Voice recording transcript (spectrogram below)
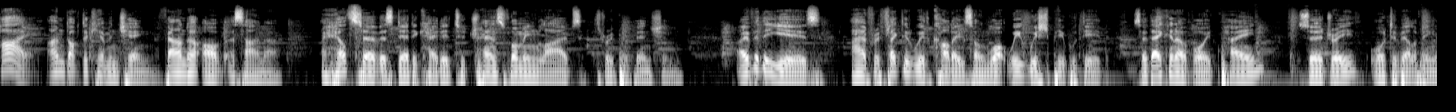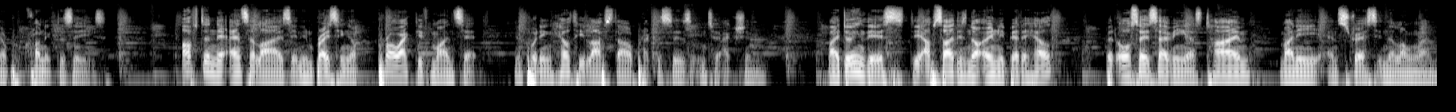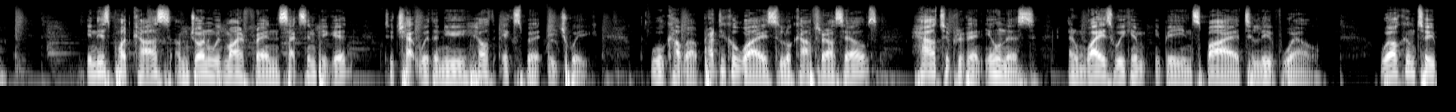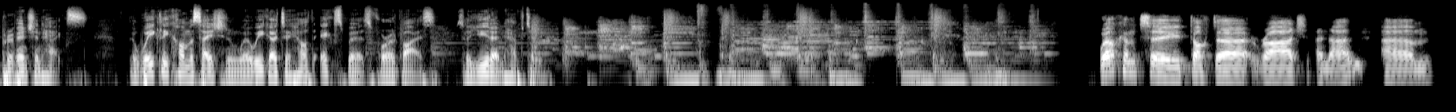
Hi, I'm Dr. Kevin Cheng, founder of Osana, a health service dedicated to transforming lives through prevention. Over the years, I have reflected with colleagues on what we wish people did so they can avoid pain, surgery, or developing a chronic disease. Often the answer lies in embracing a proactive mindset and putting healthy lifestyle practices into action. By doing this, the upside is not only better health, but also saving us time, money, and stress in the long run. In this podcast, I'm joined with my friend Saxon Piggott to chat with a new health expert each week. We'll cover practical ways to look after ourselves, how to prevent illness, and ways we can be inspired to live well. Welcome to Prevention Hacks, the weekly conversation where we go to health experts for advice so you don't have to. Welcome to Dr. Raj Anand. Um,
